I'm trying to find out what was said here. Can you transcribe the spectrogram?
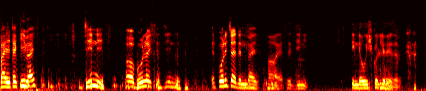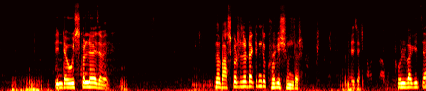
ভাই, এটা কি ভাই? জিনি। ও, ভুল হয়েছে, জিনি। এর পরিচয় দেন ভাই। হ্যাঁ এসে জিনি। তিনটা উইশ করলে হয়ে যাবে। তিনটা উইশ করলে হয়ে যাবে। না, ভাস্কর্যটা কিন্তু খুবই সুন্দর। এই যে, ফুল বাগিচা,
